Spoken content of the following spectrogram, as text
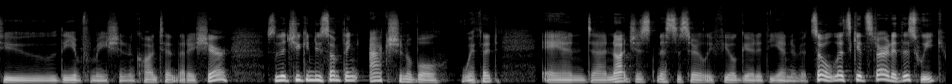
to the information and content that I share so that you can do something actionable with it and uh, not just necessarily feel good at the end of it. So let's get started this week.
